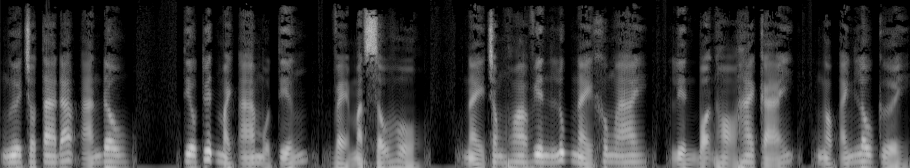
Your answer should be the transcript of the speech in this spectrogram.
ngươi cho ta đáp án đâu. Tiêu tuyết mạch a một tiếng, vẻ mặt xấu hổ. Này trong hoa viên lúc này không ai, liền bọn họ hai cái, Ngọc Ánh Lâu cười,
